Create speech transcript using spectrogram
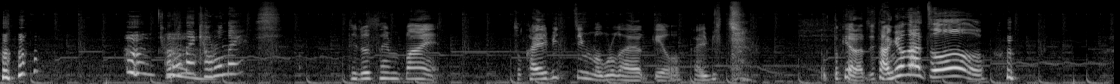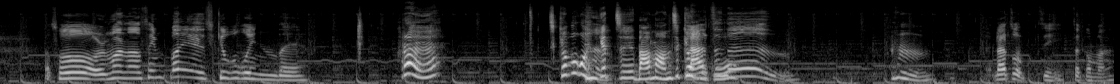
결혼해, 결혼해. 디르 센파이. 저 갈비찜 먹으러 갈게요. 갈비찜. 어떻게 알았지? 당연하죠! 저 얼마나 센파이를 지켜보고 있는데. 그래. 지켜보고 있겠지. 나는 안 지켜보고. 라즈는 라즈 없지 잠깐만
